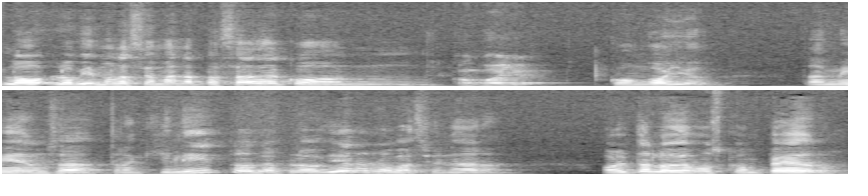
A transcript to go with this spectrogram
lo, lo, vimos la semana pasada con... Con Goyo. Con Goyo. También, o sea, tranquilito, le aplaudieron, lo vacionaron. Ahorita lo vemos con Pedro.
